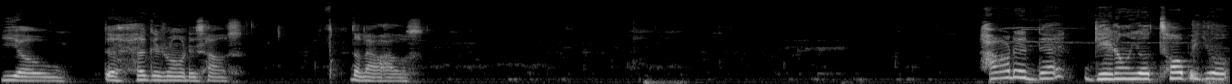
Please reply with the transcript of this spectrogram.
Yo, the heck is wrong with this house? The loud house. How did that get on your top of your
